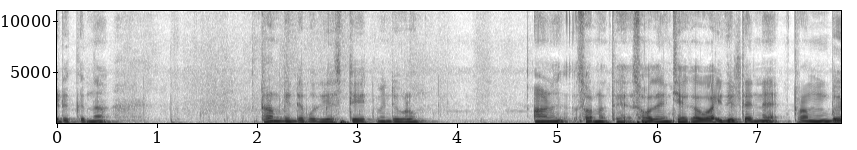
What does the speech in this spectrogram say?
എടുക്കുന്ന ട്രംപിന്റെ പുതിയ സ്റ്റേറ്റ്മെന്റുകളും ആണ് സ്വർണത്തെ സ്വാധീനിച്ചേക്കാവുക ഇതിൽ തന്നെ ട്രംപ്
